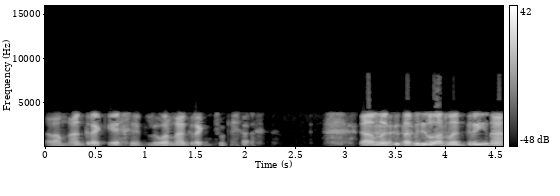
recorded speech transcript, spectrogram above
dalam nagrek ya di luar nagrek juga dalam negeri tapi di luar negeri. Nah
